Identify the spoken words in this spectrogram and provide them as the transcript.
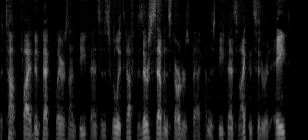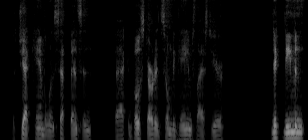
the top five impact players on defense. And it's really tough because there's seven starters back on this defense, and I consider it eight with Jack Campbell and Seth Benson back, and both started so many games last year. Nick Niemann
